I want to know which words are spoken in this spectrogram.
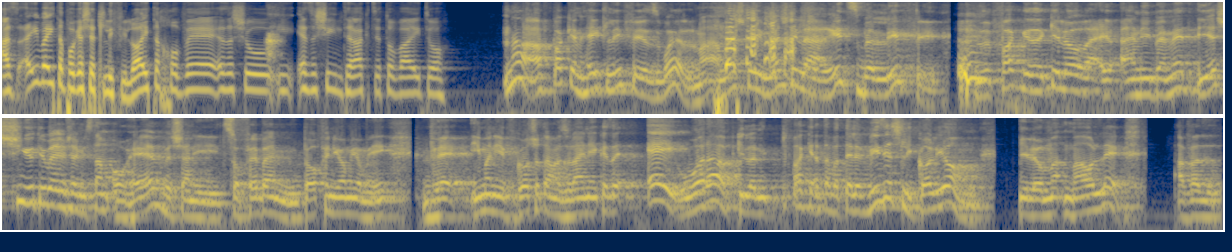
אז אם היית פוגש את ליפי, לא היית חווה איזשהו, איזושהי אינטראקציה טובה איתו? No, I fucking hate ליפי as well. מה יש לי, להעריץ בליפי? זה fuck, זה כאילו, אני באמת, יש יוטיוברים שאני סתם אוהב ושאני צופה בהם באופן יומיומי, ואם אני אפגוש אותם אז אולי אני אהיה כזה, היי, what up? כאילו, אני, fuck, אתה בטלוויזיה שלי כל יום. כאילו, מה, מה הולך? אבל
